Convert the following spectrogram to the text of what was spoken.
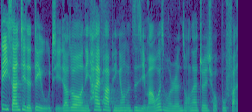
第三季的第五集，叫做“你害怕平庸的自己吗？为什么人总在追求不凡？”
